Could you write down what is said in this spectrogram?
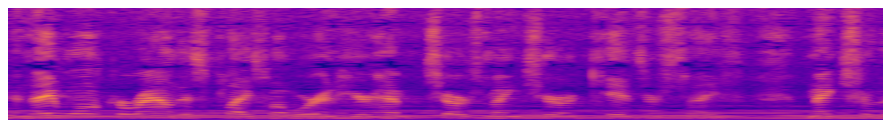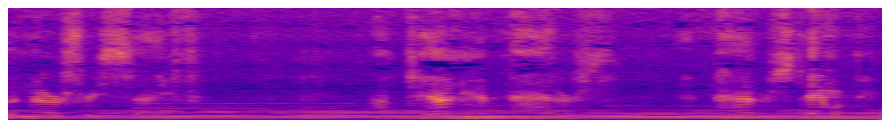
And they walk around this place while we're in here having church, making sure our kids are safe, make sure the nursery's safe. I'm telling you, it matters. It matters. Stand with me.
